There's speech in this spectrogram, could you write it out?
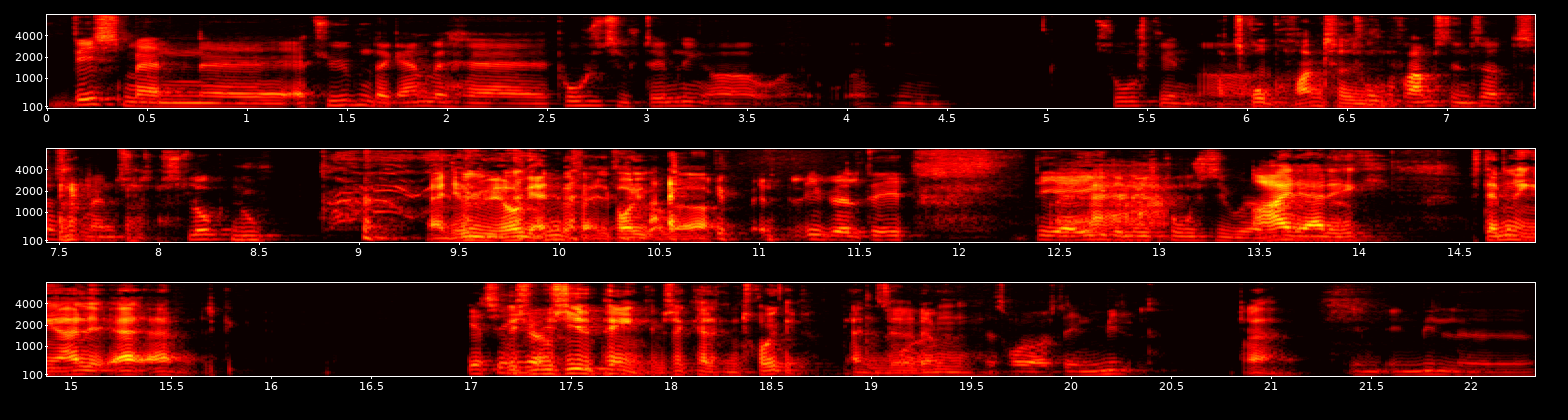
hvis man øh, er typen, der gerne vil have positiv stemning og, og, og sådan solskin og, Og tro på fremtiden. tro på fremtiden, så, så skal man slukke nu. Nej, det vil vi jo ikke anbefale folk at gøre. Men alligevel, det, det er ikke det mest positive. Nej, det er det ikke. Stemningen er, er, er Jeg hvis tænker, vi nu siger det pænt, kan vi så kalde den trykket blandt jeg, øh, tror, dem. jeg tror også, det er en mild, Ja. en, en, mild, øh,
